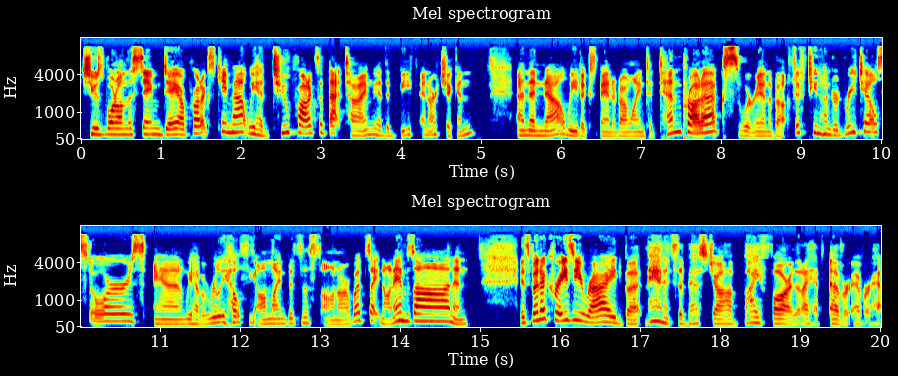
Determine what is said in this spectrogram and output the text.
she was born on the same day our products came out. We had two products at that time. We had the beef and our chicken. And then now we've expanded our line to 10 products. We're in about 1,500 retail stores, and we have a really healthy online business on our website and on Amazon. And it's been a crazy ride, but man, it's the best job by far that I have ever, ever had.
